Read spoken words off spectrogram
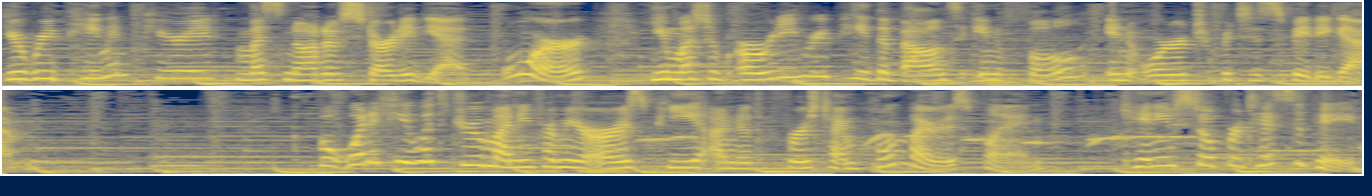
your repayment period must not have started yet, or you must have already repaid the balance in full in order to participate again. But what if you withdrew money from your RSP under the first time homebuyers plan? Can you still participate?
